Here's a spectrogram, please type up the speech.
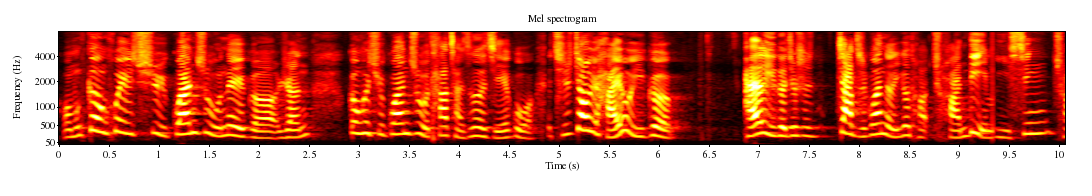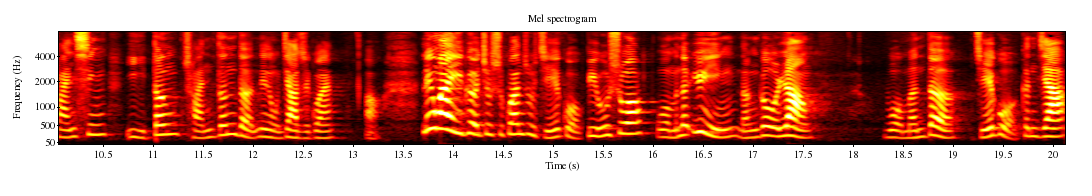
我们更会去关注那个人，更会去关注它产生的结果。其实教育还有一个，还有一个就是价值观的一个传传递，以心传心，以灯传灯的那种价值观啊。另外一个就是关注结果，比如说我们的运营能够让。我们的结果更加。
